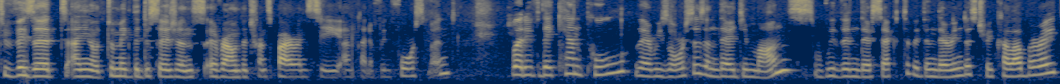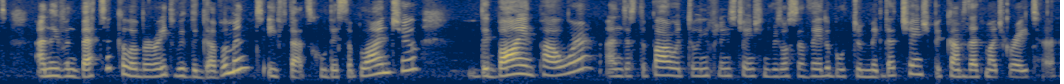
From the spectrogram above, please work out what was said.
to visit and you know to make the decisions around the transparency and kind of enforcement. But if they can pool their resources and their demands within their sector, within their industry, collaborate, and even better collaborate with the government if that's who they supply into, the buying power and just the power to influence change and resources available to make that change becomes that much greater.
